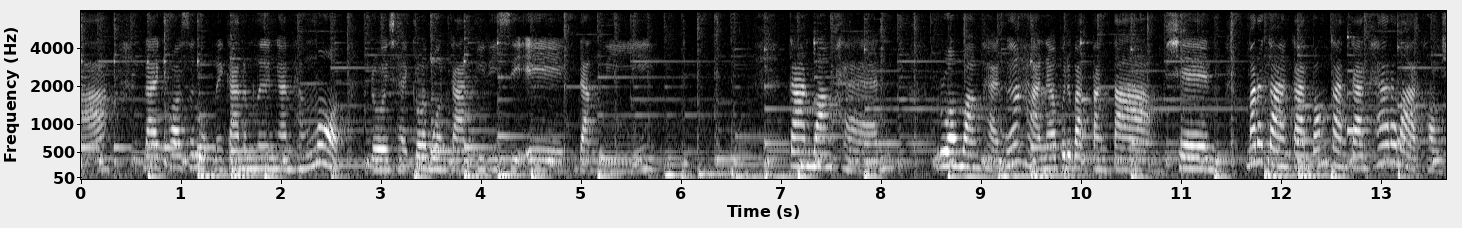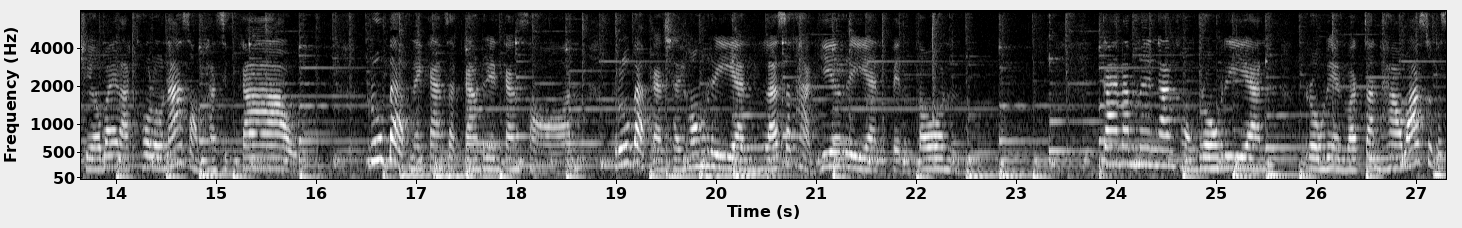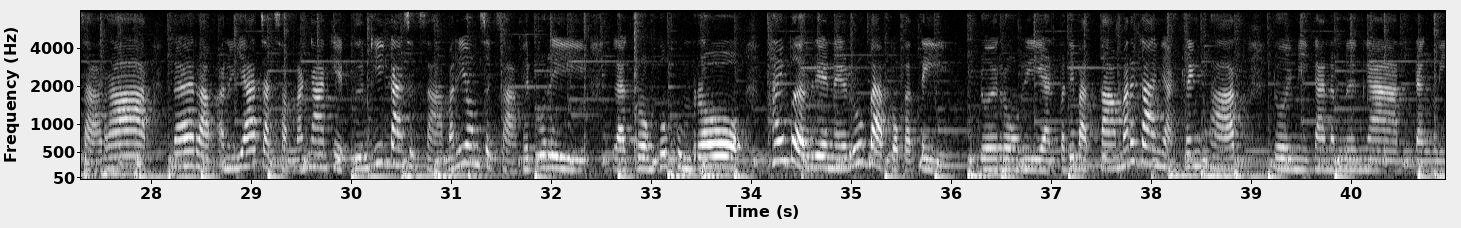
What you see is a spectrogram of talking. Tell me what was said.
ได้ข้อสรุปในการดำเนินงานทั้งหมด โดยใช้กระบวนการ PDCA ดังนี้ การวางแผนรวมวางแผนเพื่อหาแนวปฏิบัติต่างๆ เช่น มาตรการการป้องกันการแพร่ระบาดของเชื้อไวรัสโคโรนา 2019 รูปแบบในการจัดการเรียนการสอน แบบการใช้ห้องเรียนและสถานที่เรียนเป็นต้น การดำเนินงานของโรงเรียน โรงเรียนวัดจันทาวาสสุปสาราช ได้รับอนุญาตจากสำนักงานเขตพื้นที่การศึกษามัธยมศึกษาเพชรบุรี และกรมควบคุมโรค ให้เปิดเรียนในรูปแบบปกติ โดยโรงเรียนปฏิบัติตามมาตรการอย่างเคร่งครัด โดยมีการดำเนินงานดังนี้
